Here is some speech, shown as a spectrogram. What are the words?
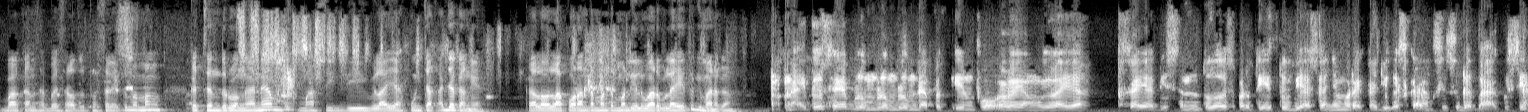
bahkan sampai 100 persen itu memang kecenderungannya masih di wilayah puncak aja Kang ya kalau laporan teman-teman di luar wilayah itu gimana Kang? Nah itu saya belum belum belum dapat info kalau yang wilayah kayak disentuh seperti itu biasanya mereka juga sekarang sih sudah bagus ya.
